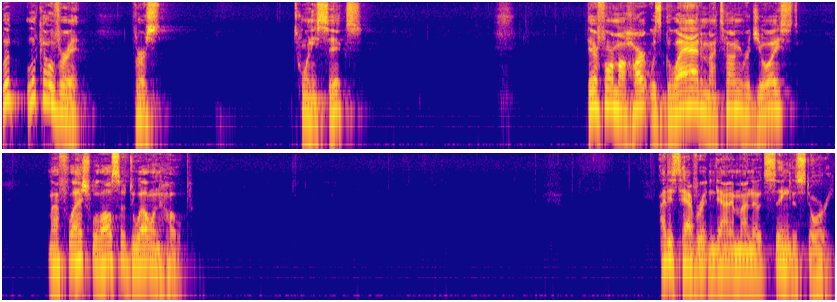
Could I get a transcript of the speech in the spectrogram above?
Look, look over at verse 26. Therefore, my heart was glad and my tongue rejoiced. My flesh will also dwell in hope. I just have written down in my notes sing the story.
